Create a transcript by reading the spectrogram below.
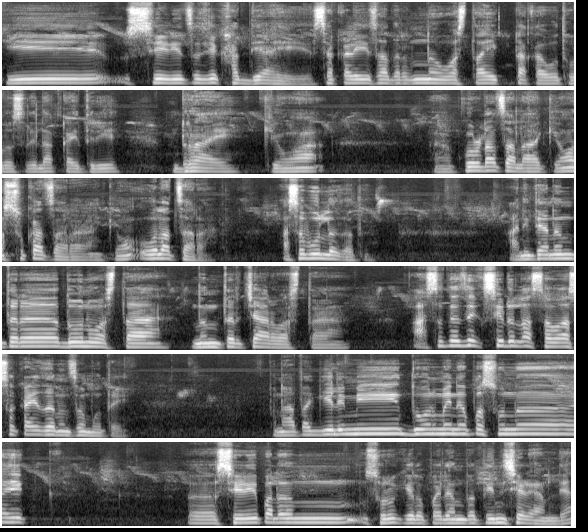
की शेळीचं जे खाद्य आहे सकाळी साधारण नऊ वाजता एक टाकावं थोडंसं तिला काहीतरी ड्राय किंवा कोरडा चारा किंवा सुका चारा किंवा ओला चारा असं बोललं जातं. आणि त्यानंतर दोन वाजता नंतर चार वाजता असं त्याचं एक शेड्यूल असावं असं काही जणांचं मत आहे. पण आता गेले मी दोन महिन्यापासून एक शेळीपालन सुरू केलं. पहिल्यांदा तीन शेळ्या आणल्या.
